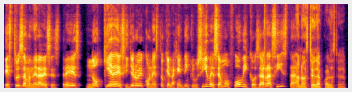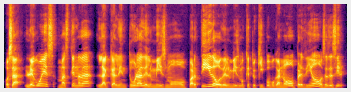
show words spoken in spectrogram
Esto es a manera de desestrés. No quiere decir, yo creo que con esto que la gente inclusive sea homofóbico, sea racista. Ah, no, estoy de acuerdo, estoy de acuerdo. O sea, luego es más que nada la calentura del mismo partido o del mismo que tu equipo ganó o perdió. O sea, es decir,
